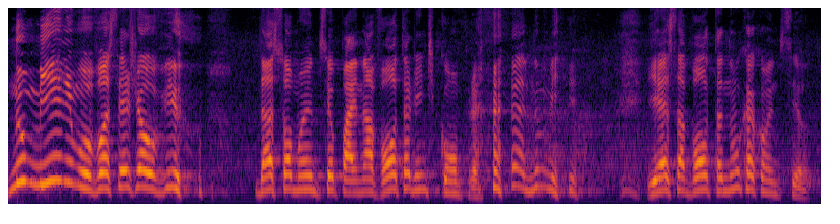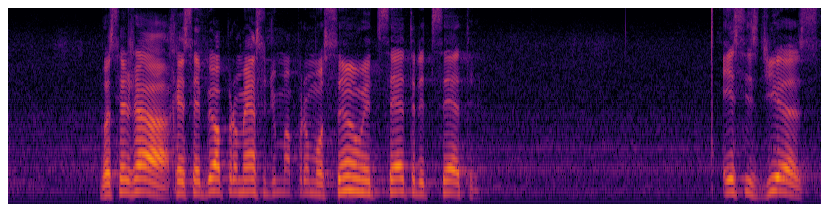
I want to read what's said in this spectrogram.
no mínimo, você já ouviu da sua mãe e do seu pai: na volta a gente compra. no mínimo. E essa volta nunca aconteceu. Você já recebeu a promessa de uma promoção, etc, etc. Esses dias,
